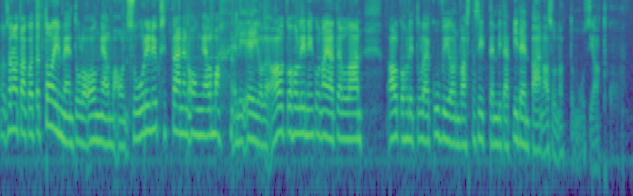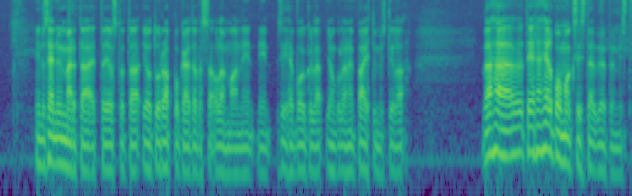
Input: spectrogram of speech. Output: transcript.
No sanotaanko, että toimeentulo-ongelma on suurin yksittäinen ongelma, eli ei ole alkoholi niin kuin ajatellaan. Alkoholi tulee kuvioon vasta sitten, mitä pidempään asunnottomuus jatkuu. Niin no sen ymmärtää, että jos tota joutuu rappukäytävässä olemaan, niin, niin siihen voi kyllä jonkunlainen päihtymystila vähän tehdä helpommaksi sitä yöpymistä.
